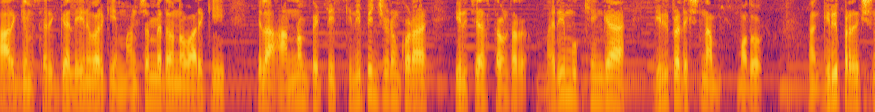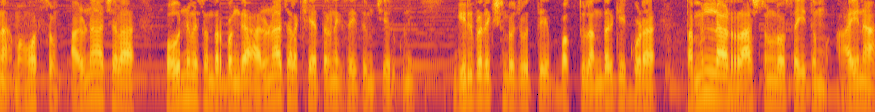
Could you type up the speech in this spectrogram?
ఆరోగ్యం సరిగ్గా లేని వారికి మంచం మీద ఉన్న వారికి ఇలా అన్నం పెట్టి తినిపించడం కూడా ఈయన చేస్తూ ఉంటారు. మరీ ముఖ్యంగా గిరి ప్రదక్షిణ మొదటి గిరి ప్రదక్షిణ మహోత్సవం అరుణాచల పౌర్ణమి సందర్భంగా అరుణాచల క్షేత్రానికి సైతం చేరుకుని గిరి ప్రదక్షిణ రోజు వచ్చే భక్తులందరికీ కూడా తమిళనాడు రాష్ట్రంలో సైతం ఆయన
